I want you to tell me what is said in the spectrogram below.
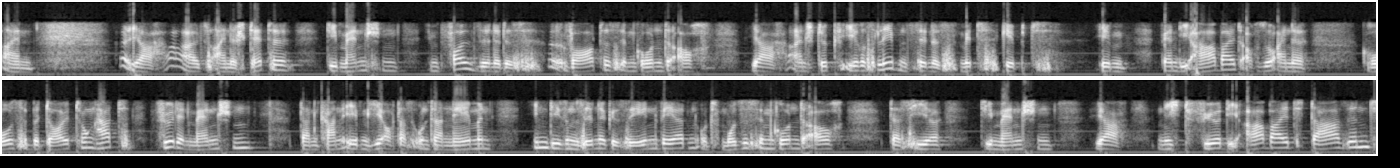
ein ja, als eine Stätte, die Menschen im Vollsinne des Wortes im Grunde auch ja, ein Stück ihres Lebenssinnes mitgibt. Eben, wenn die Arbeit auch so eine große Bedeutung hat für den Menschen, dann kann eben hier auch das Unternehmen in diesem Sinne gesehen werden und muss es im Grunde auch, dass hier die Menschen ja nicht für die Arbeit da sind,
